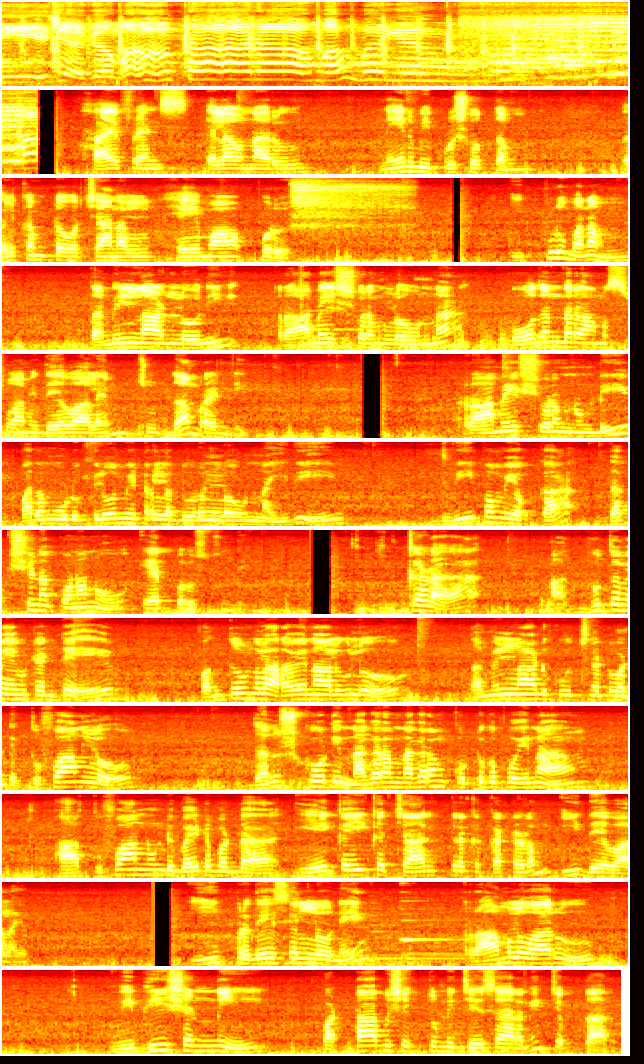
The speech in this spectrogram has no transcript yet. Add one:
ఈ జగమంతా రామమయం. Hi friends ఎలా ఉన్నారు? నేను మీ Purushottam. Welcome to our channel Hema Purush. ఇప్పుడు మనం తమిళనాడులోని రామేశ్వరంలో ఉన్న కోదండరామస్వామి దేవాలయం చూద్దాం రండి. రామేశ్వరం నుండి పదమూడు కిలోమీటర్ల దూరంలో ఉన్న ఇది ద్వీపం యొక్క దక్షిణ కొనను ఏర్పరుస్తుంది. ఇక్కడ అద్భుతం ఏమిటంటే పంతొమ్మిది వందల అరవై నాలుగులో తమిళనాడుకు వచ్చినటువంటి తుఫాన్లో ధనుష్కోటి నగరం నగరం కొట్టుకుపోయిన ఆ తుఫాన్ నుండి బయటపడ్డ ఏకైక చారిత్రక కట్టడం ఈ దేవాలయం. ఈ ప్రదేశంలోనే రాముల వారు విభీషణ్ణి పట్టాభిషక్తుణ్ణి చేశారని చెప్తారు.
